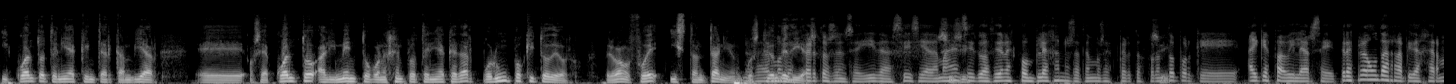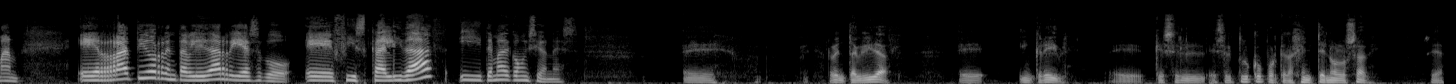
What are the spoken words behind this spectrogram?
y cuánto tenía que intercambiar, eh, o sea, cuánto alimento, por ejemplo, tenía que dar por un poquito de oro pero vamos, fue instantáneo, en cuestión de días. expertos enseguida, sí, sí. Además, en situaciones complejas nos hacemos expertos pronto porque hay que espabilarse. Tres preguntas rápidas, Germán. Eh, ratio, rentabilidad, riesgo, eh, fiscalidad y tema de comisiones. Eh, rentabilidad, increíble, que es el, es el truco porque la gente no lo sabe. O sea,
